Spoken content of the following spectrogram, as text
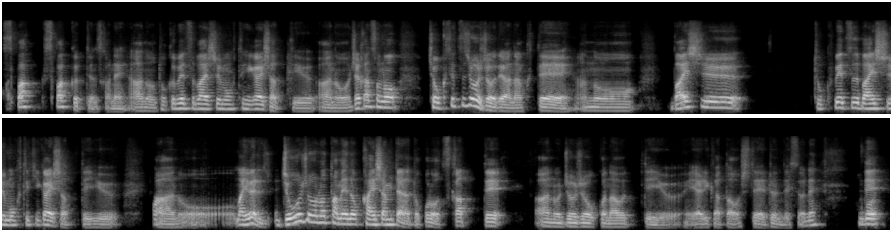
スパスパックっていうんですかね、あの特別買収目的会社っていう、あの若干その直接上場ではなくて、あの買収、特別買収目的会社っていう、あのまあ、いわゆる上場のための会社みたいなところを使って、あの上場を行うっていうやり方をしてるんですよね。で、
